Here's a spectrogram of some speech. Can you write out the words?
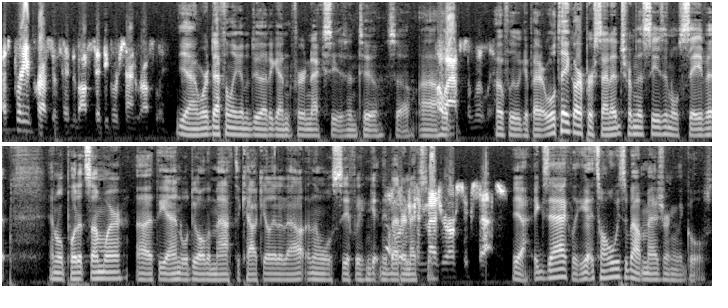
that's pretty impressive, hitting about 50 percent roughly. Yeah, we're definitely going to do that again for next season too. So uh, Oh, hope- absolutely. hopefully we get better. We'll take our percentage from this season, we'll save it, and we'll put it somewhere. Uh, at the end, we'll do all the math to calculate it out, and then we'll see if we can get any better we next can year. measure our success. Yeah, exactly. Yeah, it's always about measuring the goals.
